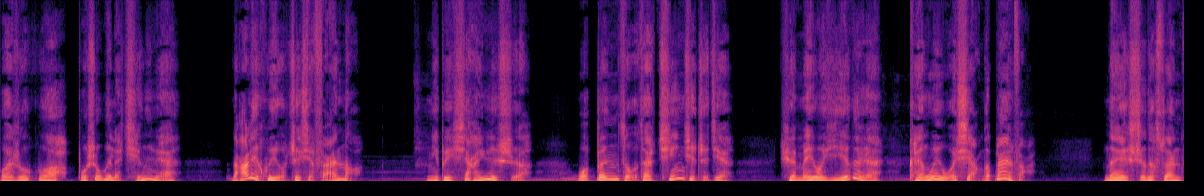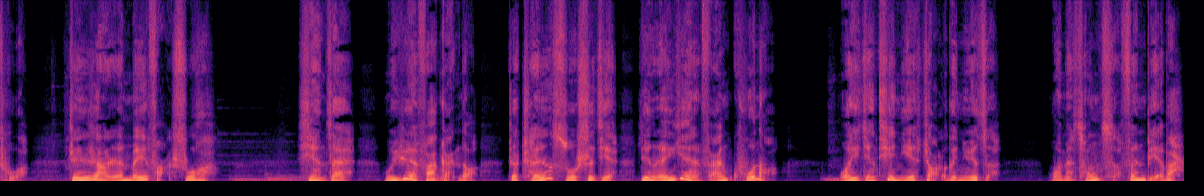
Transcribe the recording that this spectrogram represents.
我如果不是为了情缘。”哪里会有这些烦恼？你被下狱时，我奔走在亲戚之间，却没有一个人肯为我想个办法。那时的酸楚，真让人没法说。现在我越发感到这尘俗世界令人厌烦苦恼。我已经替你找了个女子，我们从此分别吧。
